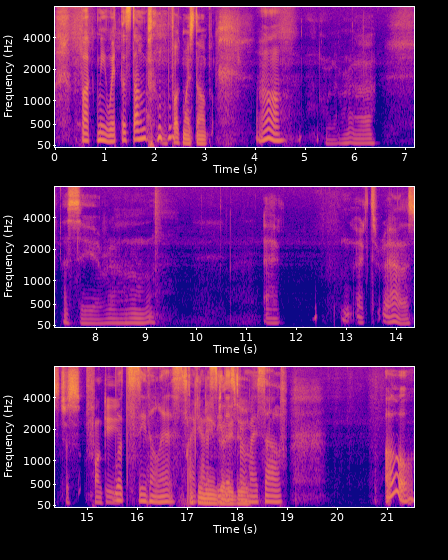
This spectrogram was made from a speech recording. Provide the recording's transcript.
fuck me with the stump. fuck my stump. oh. Uh, let's see. Around. Act, act, yeah, that's just funky. let's see the list. I Funky gotta names see that they this for do. myself. Oh,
